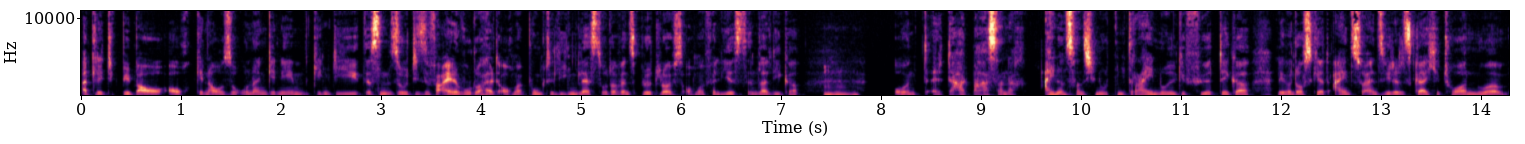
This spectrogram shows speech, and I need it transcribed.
Athletic Bilbao auch genauso unangenehm. Gegen die, das sind so diese Vereine, wo du halt auch mal Punkte liegen lässt oder wenn es blöd läuft, auch mal verlierst in La Liga. Mhm. Und äh, da hat Barca nach 21 Minuten 3-0 geführt, Digga. Lewandowski hat 1 zu 1 wieder das gleiche Tor, nur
